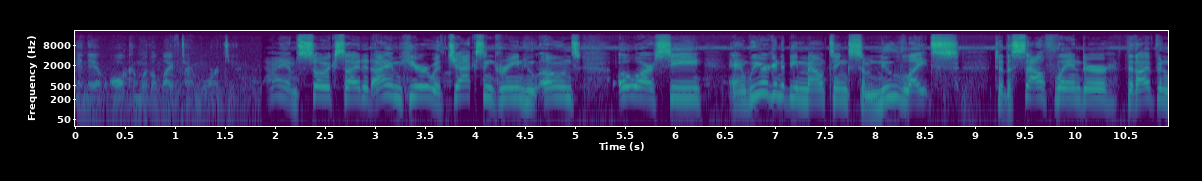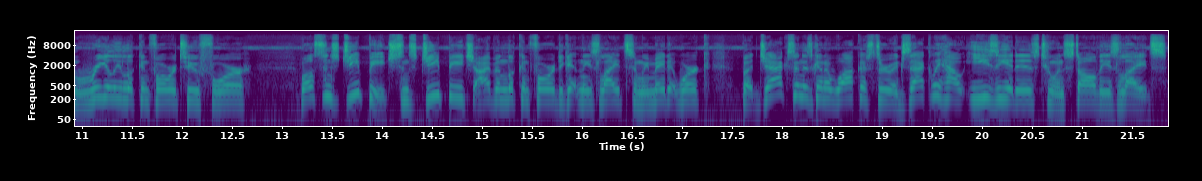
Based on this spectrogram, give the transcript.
and they have all come with a lifetime warranty I am so excited. I am here with Jackson Green, who owns ORC, and we are going to be mounting some new lights to the Southlander that I've been really looking forward to for, well, since Jeep Beach. Since Jeep Beach, I've been looking forward to getting these lights, and we made it work. But Jackson is going to walk us through exactly how easy it is to install these lights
